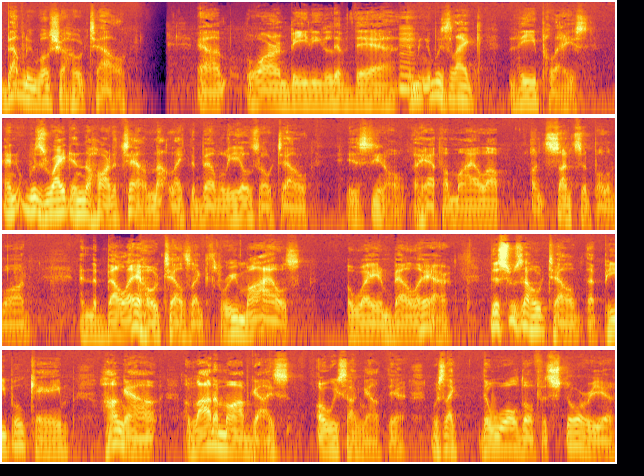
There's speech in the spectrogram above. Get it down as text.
Beverly Wilshire Hotel, uh, Warren Beatty lived there. I mean, it was like the place, and it was right in the heart of town. Not like the Beverly Hills Hotel is, you know, a half a mile up on Sunset Boulevard, and the Bel Air Hotel's like three miles away in Bel Air. This was a hotel that people came, hung out. A lot of mob guys always hung out there. It was like the Waldorf Astoria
